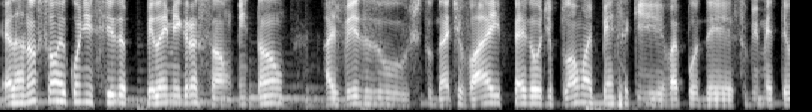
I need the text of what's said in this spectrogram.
elas não são reconhecidas pela imigração. Então, às vezes o estudante vai, pega o diploma e pensa que vai poder submeter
